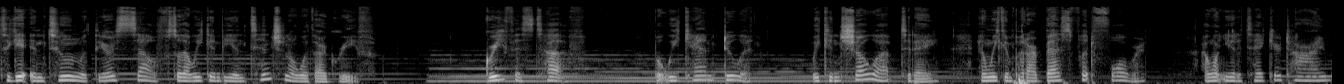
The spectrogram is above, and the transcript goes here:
to get in tune with yourself so that we can be intentional with our grief. Grief is tough, but we can do it. We can show up today and we can put our best foot forward. I want you to take your time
